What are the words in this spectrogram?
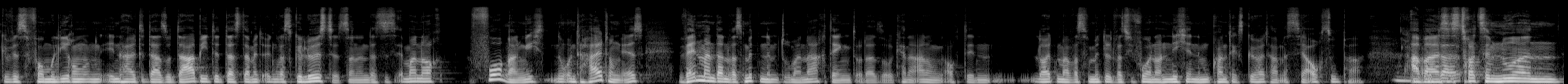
gewisse Formulierungen und Inhalte da so darbietet, dass damit irgendwas gelöst ist, sondern dass es immer noch vorrangig eine Unterhaltung ist, wenn man dann was mitnimmt, drüber nachdenkt oder so, keine Ahnung, auch den Leuten mal was vermittelt, was sie vorher noch nicht in einem Kontext gehört haben, ist ja auch super. Ja. Aber, es ist trotzdem nur ein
